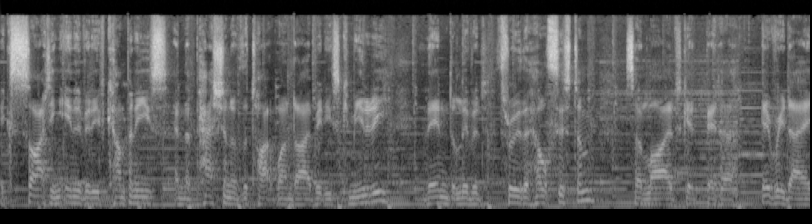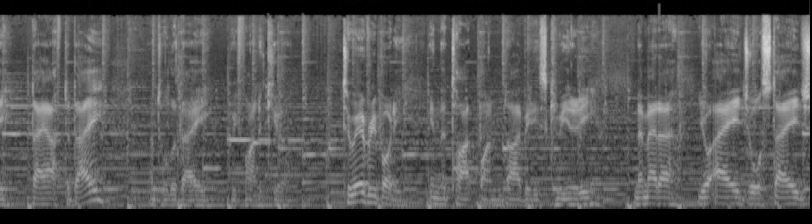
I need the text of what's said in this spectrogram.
exciting innovative companies, and the passion of the type 1 diabetes community, then delivered through the health system so lives get better every day, day after day, until the day we find a cure. To everybody in the type 1 diabetes community, no matter your age or stage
